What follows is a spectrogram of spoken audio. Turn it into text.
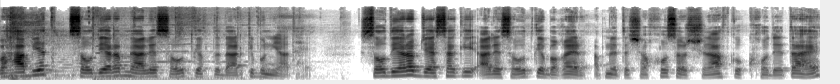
وہابیت سعودی عرب میں آل سعود کے اقتدار کی بنیاد ہے۔ سعودی عرب جیسا کہ آل سعود کے بغیر اپنے تشخص اور شناخت کو کھو دیتا ہے،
